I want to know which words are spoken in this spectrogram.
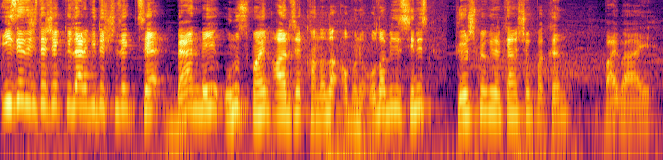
İzlediğiniz için teşekkürler. Video gittiyse beğenmeyi unutmayın. Ayrıca kanala abone olabilirsiniz. Görüşmek üzere. Kendinize çok bakın. Bay bay.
